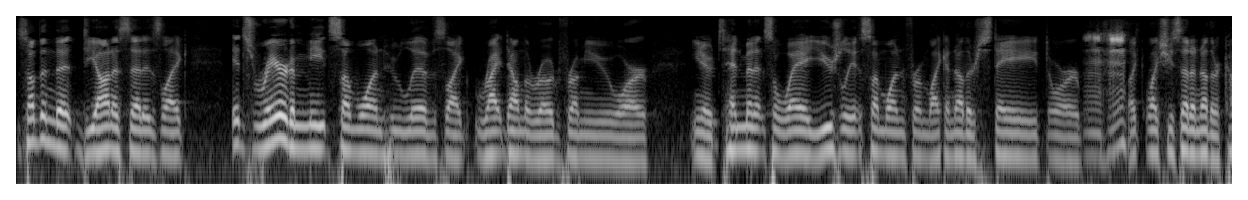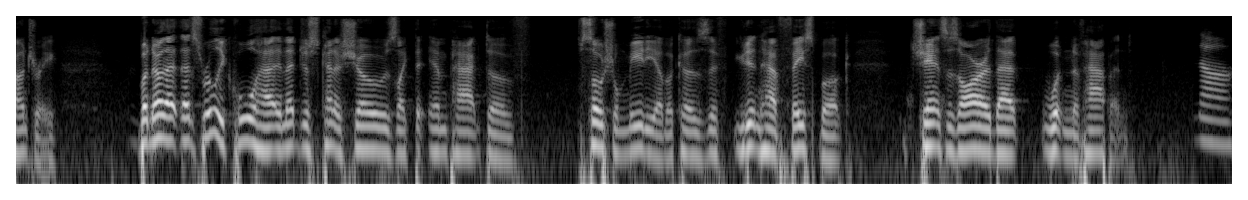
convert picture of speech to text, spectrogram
something that Deonna said is like it's rare to meet someone who lives like right down the road from you or you know 10 minutes away usually it's someone from like another state or Mhm. like like she said another country but no that that's really cool how, and that just kind of shows like the impact of social media because if you didn't have Facebook chances are that wouldn't have happened No.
